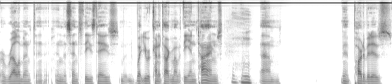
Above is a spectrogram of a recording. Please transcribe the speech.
are relevant in, in the sense these days. What you were kind of talking about with the end times, mhm, um, uh, part of it is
